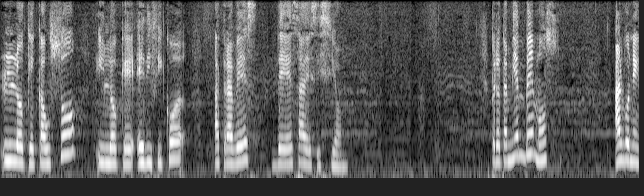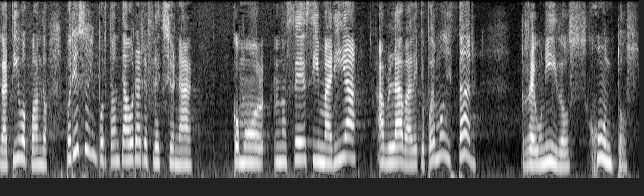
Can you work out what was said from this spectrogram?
lo que causó y lo que edificó a través de esa decisión. Pero también vemos algo negativo cuando... Por eso es importante ahora reflexionar. Como, no sé si María hablaba de que podemos estar reunidos, juntos,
